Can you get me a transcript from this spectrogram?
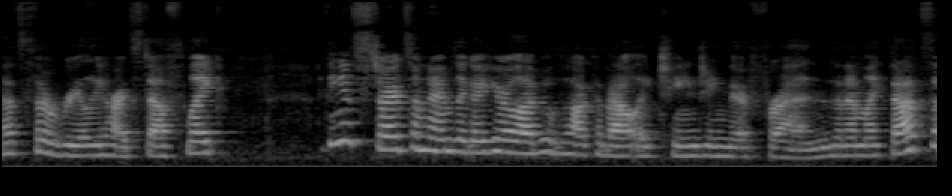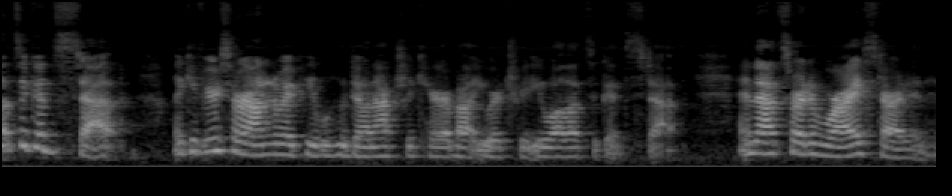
That's the really hard stuff. Like, I think it starts sometimes. Like, I hear a lot of people talk about like changing their friends, and I'm like, that's that's a good step. Like, if you're surrounded by people who don't actually care about you or treat you well, that's a good step. And that's sort of where I started.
